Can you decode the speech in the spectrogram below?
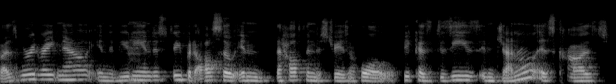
buzzword right now in the beauty mm. industry, but also in the health industry as a whole, because disease in general is caused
